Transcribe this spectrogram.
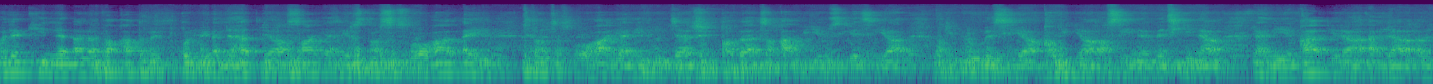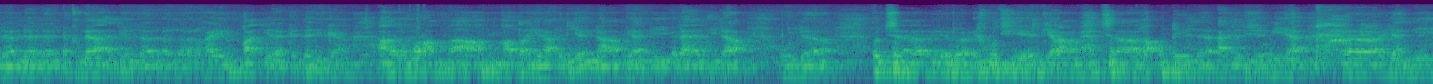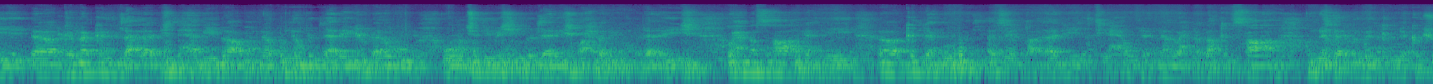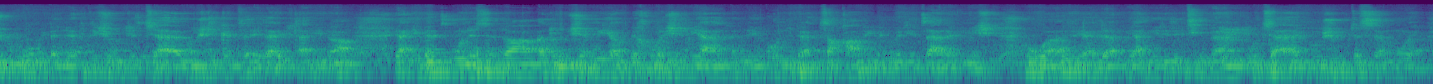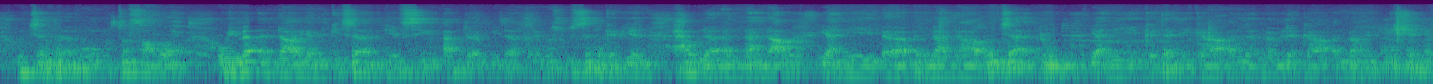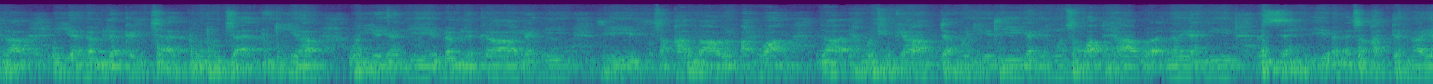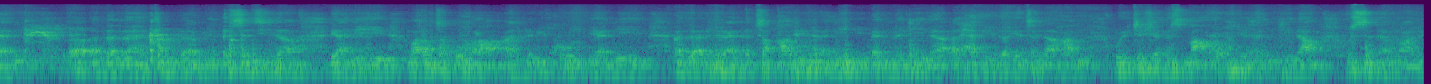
ولكن أنا فقط نقول بأن هذه الدراسة يعني سنستثمرها أي سنستثمرها يعني في إنتاج خطابات ثقافية وسياسية ودبلوماسية قوية رصينه متينة يعني قادرة على الإقناع ديال الغير قادرة كذلك على المرافعة في القضايا ديالنا يعني العادلة قلت إخوتي الكرام حتى لا أطيل على الجميع آه يعني آه كما كانت العرائش الحبيبة وحنا كنا ولاد العريش اللي ماشي ولاد العريش مرحبا بكم العريش وحنا صغار يعني آه كنلعبوا في هذه الازقه هذه التي حولنا وحنا باقي صغار. كنا دائما كنا كنشوفوا بأن شغل ديال التعايش اللي كانت العرائش الحبيبة. يعني بهذه المناسبة أدعو الجميع والإخوة جميعا أن يكون الفعل الثقافي في مدينة العرائش. هو فعل يعني للاهتمام والتعايش والتسامح والتفاهم والتصالح. وبما أن يعني الكتاب ديال السي عبد إلى خريبس الاستاذ الكبير حول المعنى يعني المعنى والتعدد يعني كذلك المملكة المغربية الشريفه هي مملكة للتعدد والتعدديه وهي يعني مملكة يعني للثقافه والاحوال لا إخوتي الكرام الدعوه ديالي يعني المتواضعه وأنا يعني استحي أن أتقدم يعني أمام هجوله من الاساتذه يعني مره أخرى أن يكون يعني الفعل الثقافي في هذه المدينة الحبيبه يتناغم ويتجانس مع الروح ديال المدينة. والسلام عليكم.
